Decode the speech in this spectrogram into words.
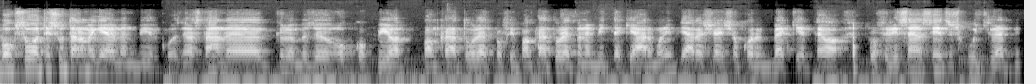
boxolt, és utána meg elment birkózni. Aztán különböző okok miatt pankrátó lett, profi pankrátó lett, mert nem vittek ki három olimpiára se, és akkor megkérte a profi licenszét, és úgy lett, mint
